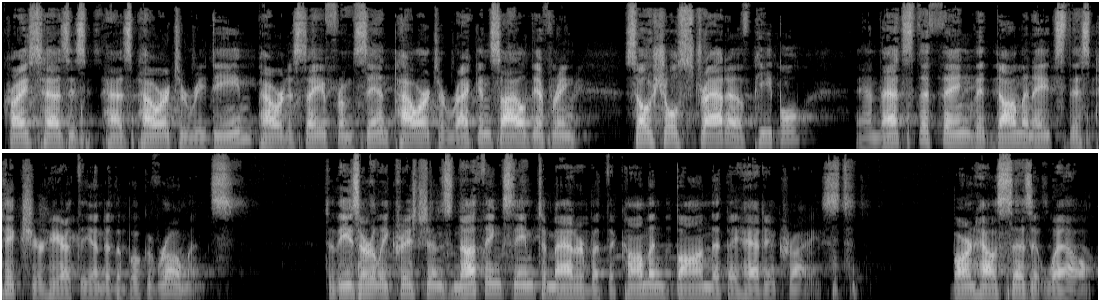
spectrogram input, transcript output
Christ has, his, has power to redeem, power to save from sin, power to reconcile differing social strata of people. And that's the thing that dominates this picture here at the end of the book of Romans. To these early Christians, nothing seemed to matter but the common bond that they had in Christ. Barnhouse says it well.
